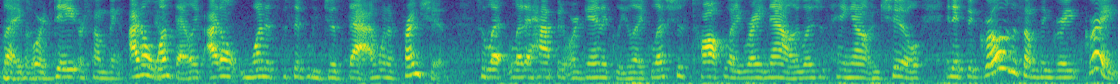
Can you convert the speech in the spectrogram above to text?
like Mhm. or date or something. I don't Yeah. want that. Like I don't want to specifically just that. I want a friendship. So let let it happen organically. Like let's just talk like right now. Like let's just hang out and chill. And if it grows to something great, great.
